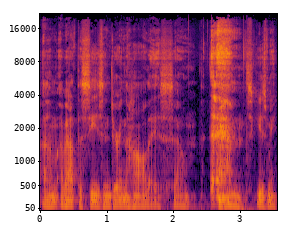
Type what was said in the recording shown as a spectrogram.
um, about the season during the holidays. So, excuse me.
